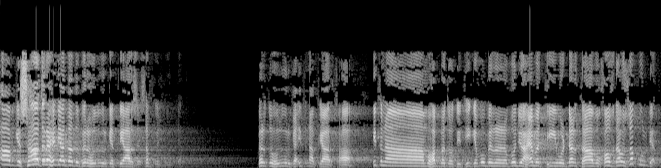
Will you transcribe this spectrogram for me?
آپ کے ساتھ رہ جاتا تو پھر حضور کے پیار سے سب کچھ بھول جاتا۔ پھر تو حضور کا اتنا پیار تھا، اتنا محبت ہوتی تھی کہ وہ پھر وہ جو حیبت تھی، وہ ڈر تھا، وہ خوف تھا، وہ سب بھول جاتا۔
